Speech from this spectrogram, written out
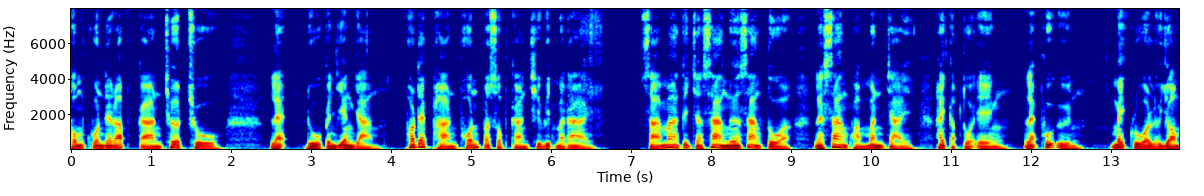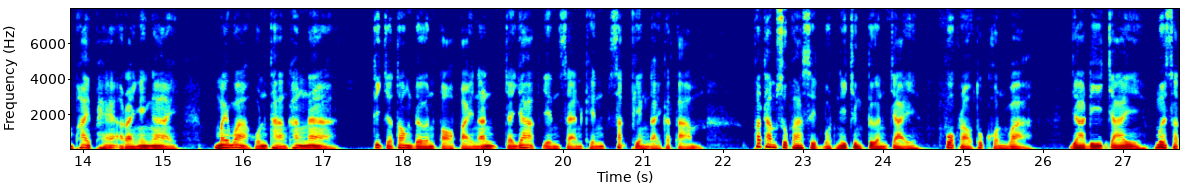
สมควรได้รับการเชิดชู และดูเป็นเยี่ยงอย่าง ราะได้ผ่านพ้นประสบการณ์ชีวิตมาได้ สามารถที่จะสร้างเนื้อสร้างตัว และสร้างความมั่นใจให้กับตัวเอง และผู้อื่น ไม่กลัวหรือยอมพ่ายแพ้อะไรง่าย ๆ ไม่ว่าหนทางข้างหน้า ที่จะต้องเดินต่อไปนั้นจะยากเย็นแสนเข็นสักเพียงใดก็ตาม พระธรรมสุภาษิตบทนี้จึงเตือนใจ พวกเราทุกคนว่า อย่าดีใจเมื่อศั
